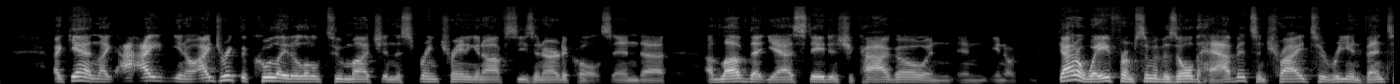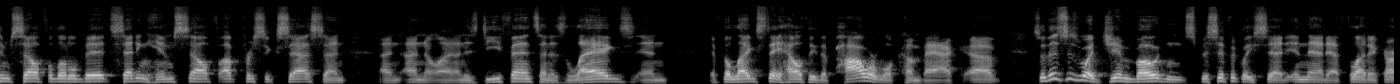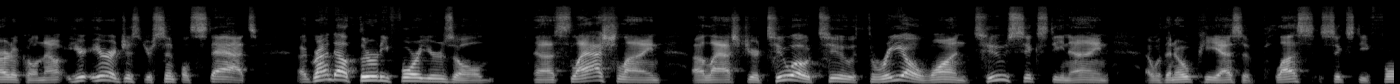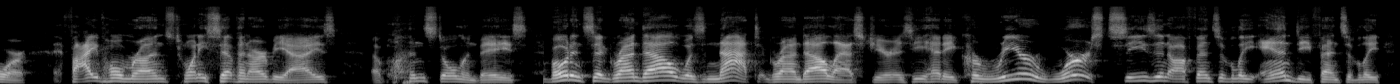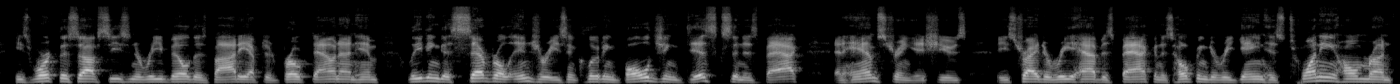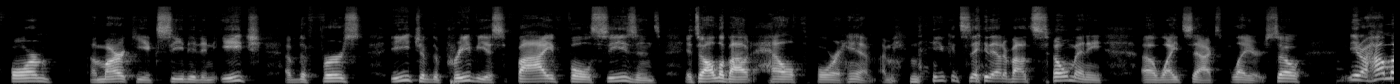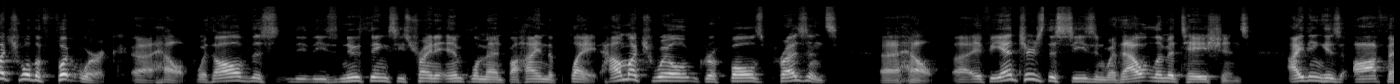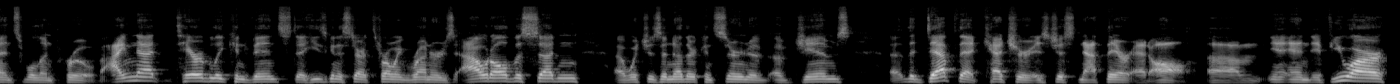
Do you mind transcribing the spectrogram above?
again, like I, I, you know, I drink the Kool Aid a little too much in the spring training and off season articles, and uh, I love that Yaz stayed in Chicago and and you know got away from some of his old habits and tried to reinvent himself a little bit, setting himself up for success and on, on, on his defense and his legs. And if the legs stay healthy, the power will come back. Uh, so this is what Jim Bowden specifically said in that athletic article. Now, here, here are just your simple stats. Uh, Grandal, 34 years old, uh, slash line uh, last year, 202, 301, 269 uh, with an OPS of plus 64, five home runs, 27 RBIs, uh, one stolen base. Bowden said Grandal was not Grandal last year as he had a career worst season offensively and defensively. He's worked this offseason to rebuild his body after it broke down on him, leading to several injuries, including bulging discs in his back and hamstring issues. He's tried to rehab his back and is hoping to regain his 20 home run form, a mark he exceeded in each of the first each of the previous five full seasons. It's all about health for him. I mean, you could say that about so many uh, White Sox players. So, you know, how much will the footwork uh, help with all of this, the, these new things he's trying to implement behind the plate? How much will Grifol's presence uh, help? Uh, if he enters the season without limitations, I think his offense will improve. I'm not terribly convinced uh, he's going to start throwing runners out all of a sudden, uh, which is another concern of, of Jim's. Uh, the depth at catcher is just not there at all. Um, and if you are,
